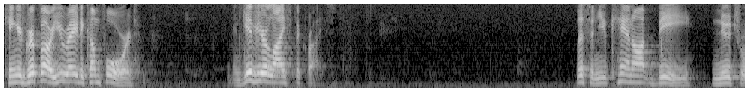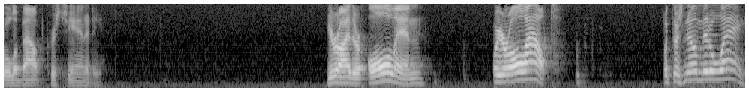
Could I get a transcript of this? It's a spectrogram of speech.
King Agrippa, are you ready to come forward? and give your life to Christ. Listen, you cannot be neutral about Christianity. You're either all in or you're all out. But there's no middle way.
